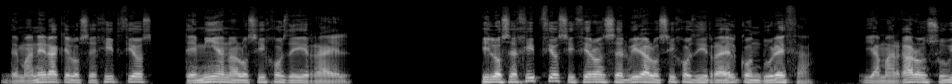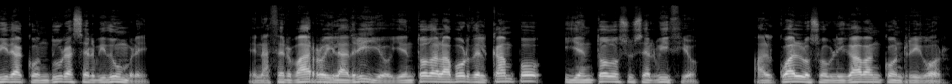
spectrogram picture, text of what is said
de manera que los egipcios temían a los hijos de Israel. Y los egipcios hicieron servir a los hijos de Israel con dureza, y amargaron su vida con dura servidumbre, en hacer barro y ladrillo, y en toda labor del campo, y en todo su servicio, al cual los obligaban con rigor.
